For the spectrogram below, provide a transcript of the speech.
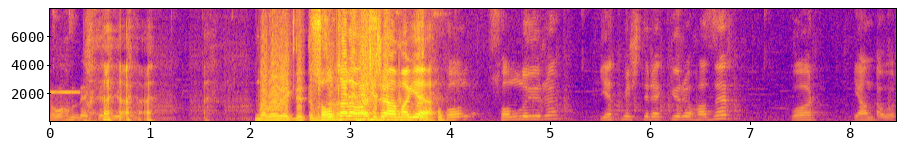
Doğan beklemiyorum. Nova bekletti bu Sol sefer. taraf aşağı mage. Sol sollu yürü. 70 direkt yürü hazır. Vur. Yanda vur.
